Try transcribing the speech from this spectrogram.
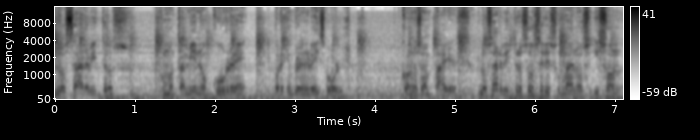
Los árbitros, como también ocurre, por ejemplo, en el béisbol, con los umpires. Los árbitros son seres humanos y son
